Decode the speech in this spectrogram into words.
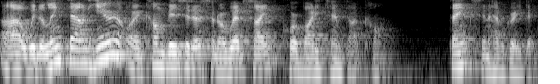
uh, with a link down here or come visit us on our website, corebodytemp.com. Thanks and have a great day.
